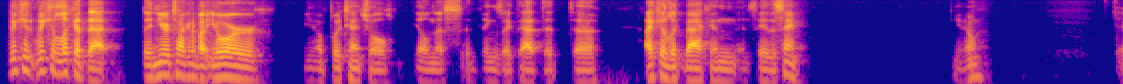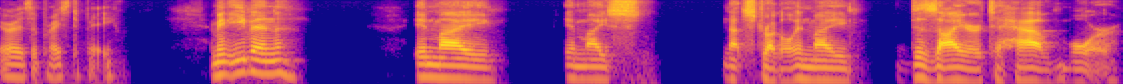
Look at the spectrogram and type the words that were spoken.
we can we can look at that. Then you're talking about your, you know, potential illness and things like that. That uh, I could look back and, and say the same. You know, There is a price to pay. I mean, even in my in my s- not struggle, in my desire to have more,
